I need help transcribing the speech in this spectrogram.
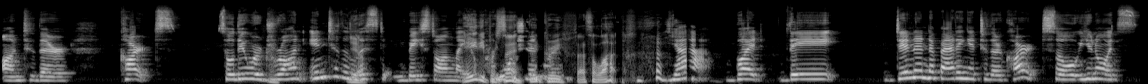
onto their carts. So they were drawn into the yeah. listing based on like 80%. Good grief. That's a lot. yeah. But they didn't end up adding it to their cart. So, you know, it's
